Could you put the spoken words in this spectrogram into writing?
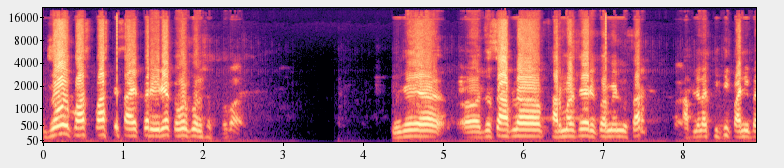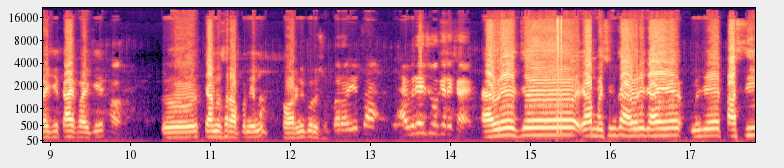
जवळपास पाच ते सहा एकर एरिया कव्हर करू शकतो. म्हणजे जसं आपलं फार्मरच्या रिक्वायरमेंटनुसार आपल्याला किती पाणी पाहिजे काय पाहिजे त्यानुसार आपण यानं फवारणी करू शकतो. ऍव्हरेज वगैरे काय? ऍव्हरेज या मशीनचा ऍव्हरेज आहे म्हणजे तासी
